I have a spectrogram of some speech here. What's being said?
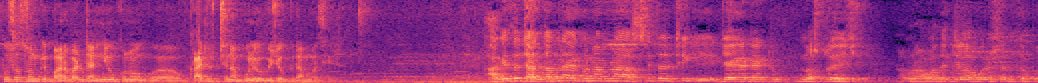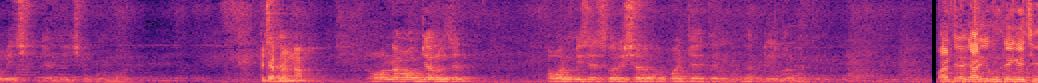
প্রশাসনকে বারবার জানিয়েও কোনো কাজ হচ্ছে না বলে অভিযোগ গ্রামবাসীর? আগে তো জানতাম না এখন আমরা আসছি তো ঠিকই জায়গাটা একটু নষ্ট হয়েছে। আমরা আমাদের জেলা পরিষদকে বলেছি জানিয়েছি আচ্ছা আপনার নাম? আমার নাম আফজাল হোসেন। আমার মিসেস হরিশ্চন্দ্রপুর পঞ্চায়েতের ডিসমাল পার্টির গাড়ি উল্টে গেছে।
